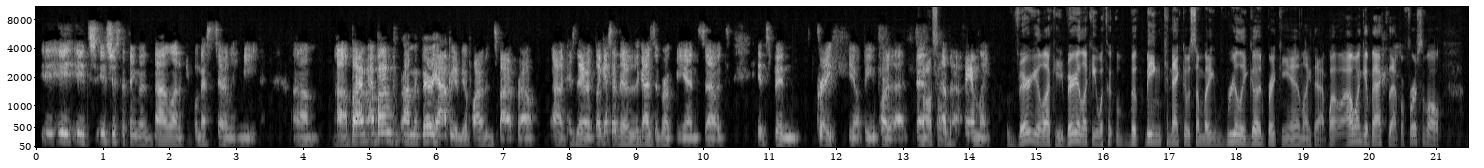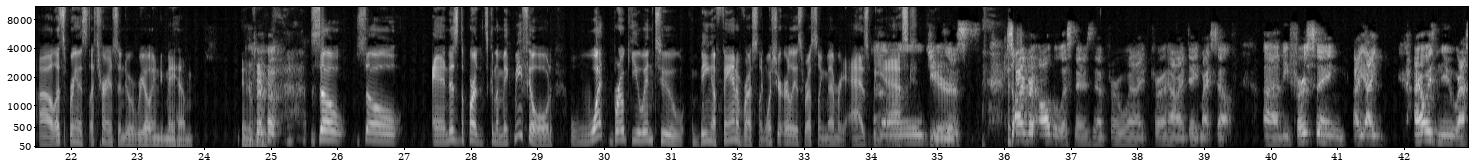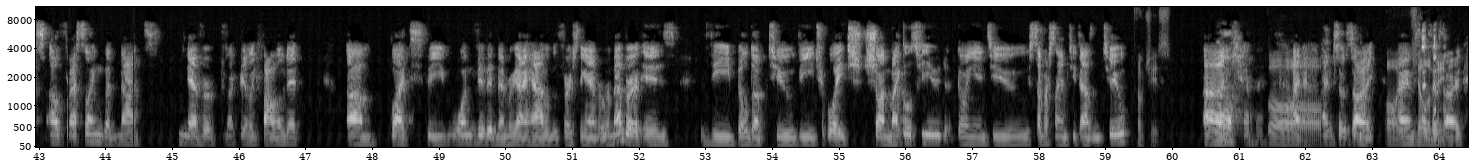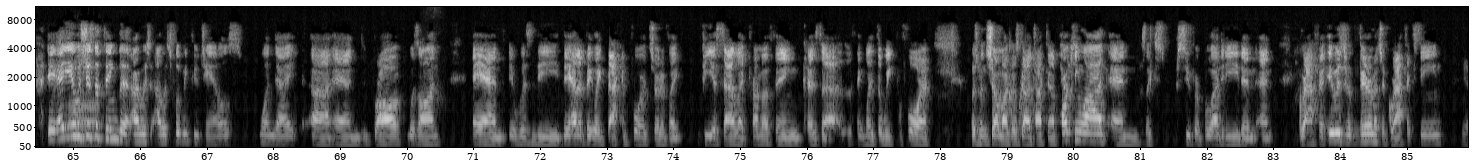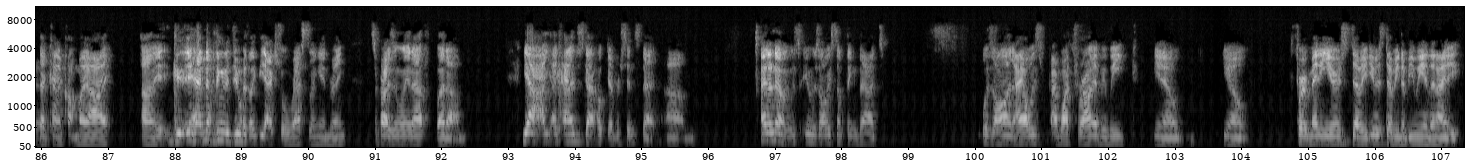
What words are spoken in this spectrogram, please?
it, it. It's it's just a thing that not a lot of people necessarily need. Um, uh, but I'm but I'm I'm very happy to be a part of Inspire Pro because they're like I said they're the guys that broke me in. So it's it's been great, you know, being a part of that that, Awesome. of that family. Very lucky, very lucky with with being connected with somebody really good breaking in like that. But I want to get back to that. But first of all, uh, let's bring this. Let's turn this into a real indie mayhem interview. so so, and this is the part that's going to make me feel old. What broke you into being a fan of wrestling? What's your earliest wrestling memory? As we ask Oh, here. Jesus. Sorry for all the listeners uh, for when I for how I date myself. Uh, the first thing I, I I always knew res- of wrestling, but not never like really followed it. Um, but the one vivid memory I have of the first thing I ever remember is the build up to the Triple H Shawn Michaels feud going into SummerSlam 2002. Oh jeez. Uh, Oh, I, I'm so sorry. oh, I you're am so, killing so me. sorry. It, it was just Oh. a thing that I was I was flipping through channels one night, uh, and Raw was on, and it was the they had a big like back and forth sort of like via satellite promo thing because uh, I think like the week before was when Shawn Michaels got attacked in a parking lot and was like super bloodied and and graphic. It was very much a graphic scene Yeah. that kind of caught my eye. Uh, it, it had nothing to do with like the actual wrestling in ring, surprisingly enough. But um, yeah, I, I kind of just got hooked ever since then. Um, I don't know. It was it was always something that was on. I always I watched Raw every week. You know, you know, for many years W it was WWE, and then I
